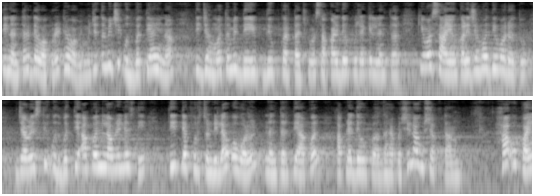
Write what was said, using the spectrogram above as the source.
ती नंतर देवापुढे ठेवावी. म्हणजे तुम्ही जी उदबत्ती आहे ना ती जेव्हा तुम्ही दीप दीप करता किंवा सकाळी देवपूजा केल्यानंतर किंवा सायंकाळी जेव्हा दिवा लावतो ज्यावेळेस ती उदबत्ती आपण लावलेली असती ती त्या पुरचुंडीला ओवाळून नंतर ती आपण आपल्या देव घरापाशी लावू शकता. हा उपाय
